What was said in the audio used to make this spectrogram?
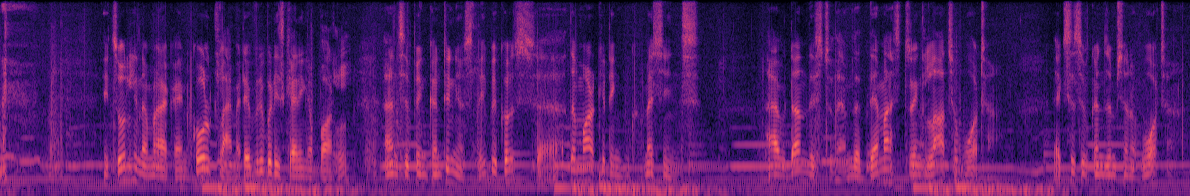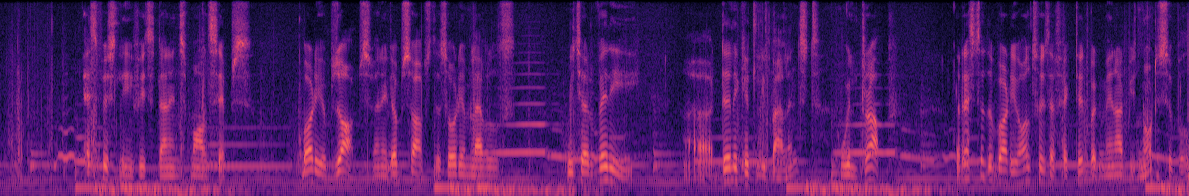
it's only in America, in cold climate, everybody's carrying a bottle and sipping continuously because uh, the marketing machines have done this to them that they must drink lots of water. Excessive consumption of water, especially if it's done in small sips, body absorbs. When it absorbs the sodium levels, which are very uh, delicately balanced will drop. The rest of the body also is affected but may not be noticeable,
